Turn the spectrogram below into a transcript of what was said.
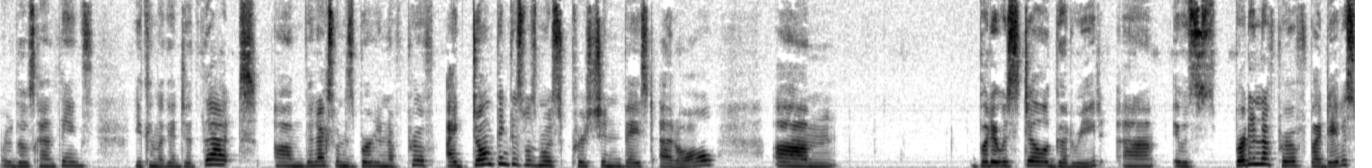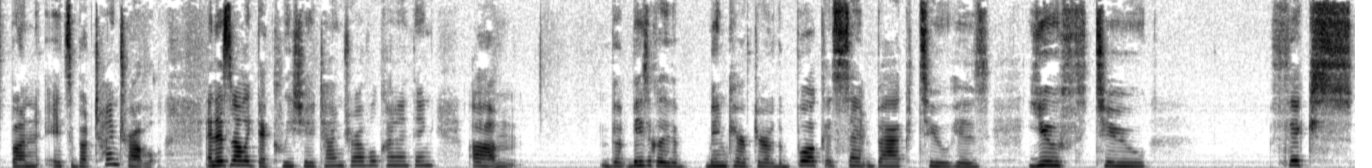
or those kind of things, you can look into that. Um, the next one is Burden of Proof. I don't think this was most Christian based at all, um, but it was still a good read. Uh, it was Burden of Proof by Davis Bunn. It's about time travel, and it's not like that cliche time travel kind of thing. Um, but basically, the main character of the book is sent back to his youth to fix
